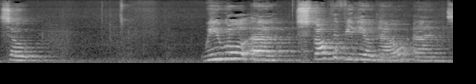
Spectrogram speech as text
so we will uh, stop the video now and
